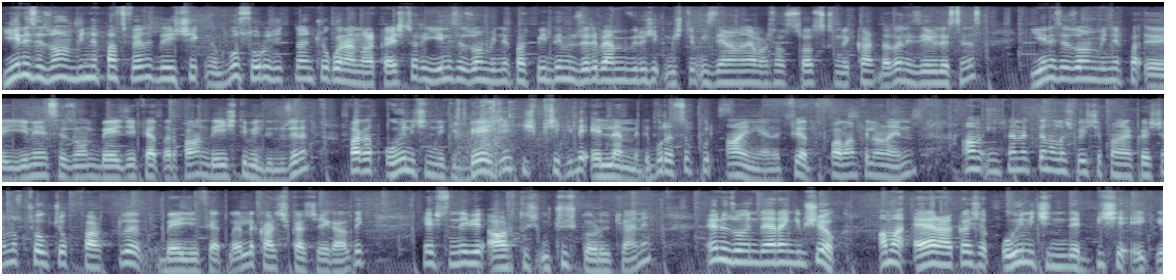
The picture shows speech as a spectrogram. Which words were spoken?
Yeni sezon Winner Pass fiyatı değişecek mi? Bu soru cidden çok önemli arkadaşlar. Yeni sezon Winner Pass bildiğim üzere ben bir video çekmiştim. İzlemeyenler varsa alt kısmındaki kartlardan izleyebilirsiniz. Yeni sezon Pa- e, yeni sezon BC fiyatları falan değişti bildiğim üzere. Fakat oyun içindeki BC hiçbir şekilde ellenmedi. Burası full aynı yani fiyatı falan filan aynı. Ama internetten alışveriş yapan arkadaşlarımız çok çok farklı BC fiyatlarıyla karşı karşıya geldik. Hepsinde bir artış uçuş gördük yani. Henüz oyunda herhangi bir şey yok. Ama eğer arkadaşlar oyun içinde bir şey e,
